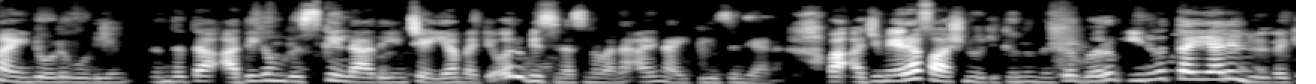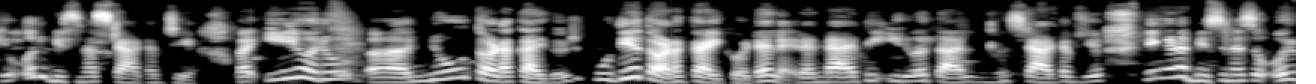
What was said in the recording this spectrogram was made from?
മൈൻഡോട് കൂടിയും എന്താ അധികം റിസ്ക് ഇല്ലാതെയും ചെയ്യാൻ പറ്റിയ ഒരു ബിസിനസ് എന്ന് പറഞ്ഞാൽ അത് നൈറ്റീസിന്റെയാണ് അപ്പോൾ അജ്മേര ഫാഷൻ ഒരുക്കുന്ന നിങ്ങൾക്ക് വെറും ഇരുപത്തയ്യായിരം രൂപയ്ക്ക് ഒരു ബിസിനസ് സ്റ്റാർട്ടപ്പ് ചെയ്യാം. അപ്പൊ ഈ ഒരു ന്യൂ തുടക്കമായിക്കോട്ടെ ഒരു പുതിയ തുടക്കമായിക്കോട്ടെ അല്ലേ? രണ്ടായിരത്തി ഇരുപത്തി ആറിൽ സ്റ്റാർട്ടപ്പ് ചെയ്യും. നിങ്ങളുടെ ബിസിനസ് ഒരു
